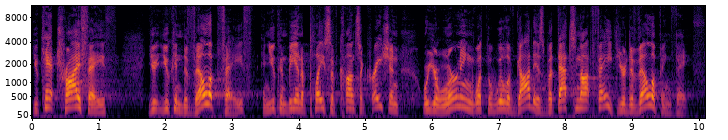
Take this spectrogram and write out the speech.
You can't try faith you, you can develop faith and you can be in a place of consecration where you're learning what the will of God is, but that's not faith. You're developing faith.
